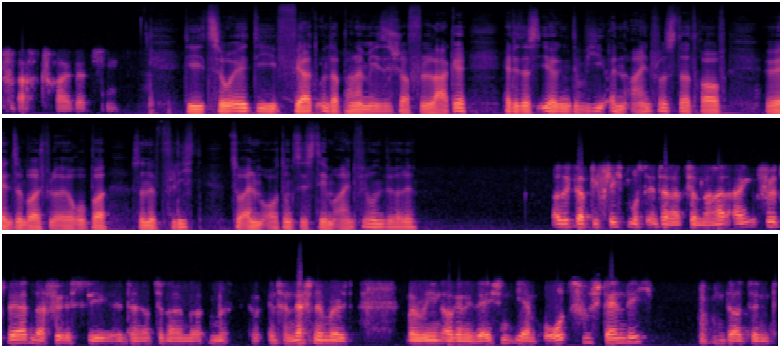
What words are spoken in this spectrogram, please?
Fracht freisetzen. Die Zoe, die fährt unter panamesischer Flagge. Hätte das irgendwie einen Einfluss darauf, wenn zum Beispiel Europa so eine Pflicht zu einem Ortungssystem einführen würde? Also ich glaube, die Pflicht muss international eingeführt werden. Dafür ist die International, International Marine Organization, IMO, zuständig. Dort sind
